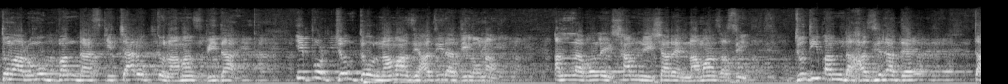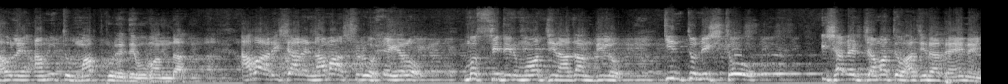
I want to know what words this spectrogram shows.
তোমার অমুক বান্দা আজকে চারক্ত নামাজ বিদায়। এ পর্যন্ত নামাজে হাজিরা দিল না। আল্লাহ বলে, সামনে ইশারে নামাজ আছে। যদি বান্দা হাজিরা দেয়, তাহলে আমি তো মাফ করে দেব বান্দা। আবার ইশারে নামাজ শুরু হয়ে গেল। মসজিদের মসজিদ আজান দিল। কিন্তু নিষ্ঠ ইশারের জামাতেও হাজিরা দেয় নাই।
